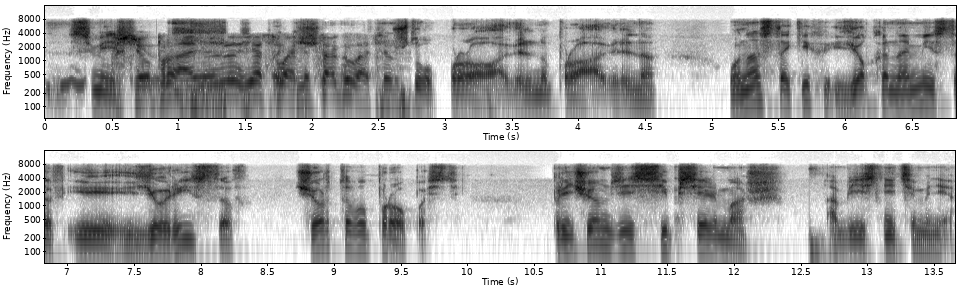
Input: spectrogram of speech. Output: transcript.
смесь. Все правильно, я с вами согласен. Что правильно, правильно. У нас таких экономистов и юристов чертова пропасть. Причем здесь Сипсельмаш? Объясните мне.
